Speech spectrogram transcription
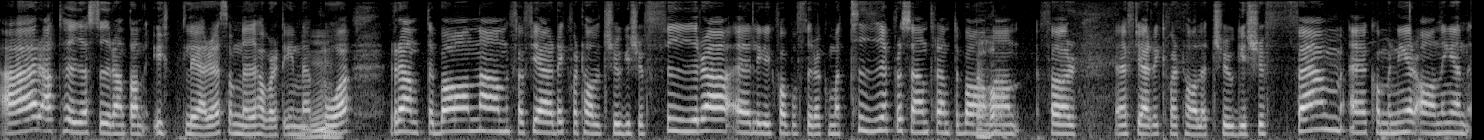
är att höja styrräntan ytterligare, som ni har varit inne mm. på. Räntebanan för fjärde kvartalet 2024 eh, ligger kvar på 4,10 procent. Räntebanan Jaha. För eh, fjärde kvartalet 2025 eh, kommer ner aningen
